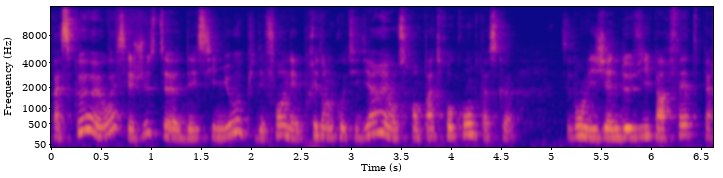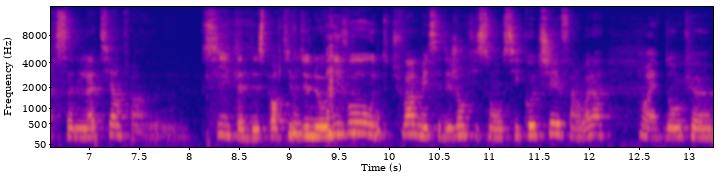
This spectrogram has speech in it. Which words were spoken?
parce que, ouais, c'est juste euh, des signaux, et puis des fois on est pris dans le quotidien et on se rend pas trop compte parce que c'est bon, l'hygiène de vie parfaite, personne la tient. Enfin, si, peut-être des sportifs de haut niveau, tu vois, mais c'est des gens qui sont aussi coachés, enfin voilà. Ouais. Donc euh,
